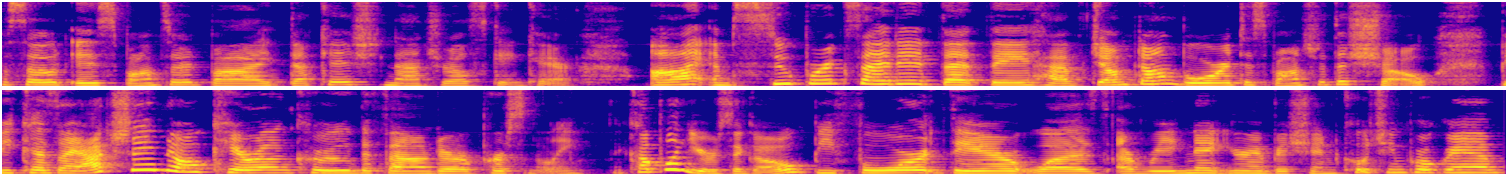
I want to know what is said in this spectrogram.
Episode is sponsored by Duckish Natural Skincare. I am super excited that they have jumped on board to sponsor the show because I actually know Carolyn Crew, the founder, personally. A couple years ago, before there was a Reignite Your Ambition coaching program,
